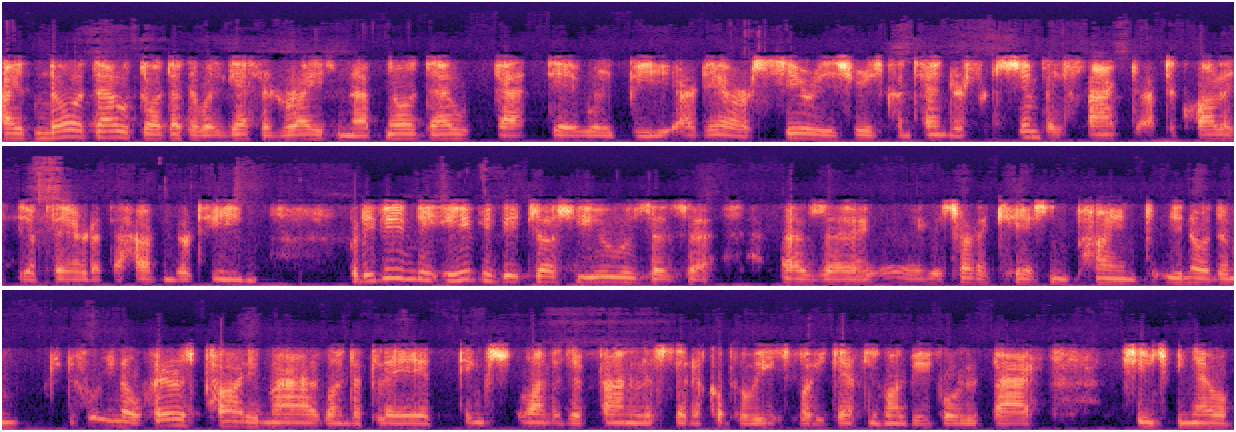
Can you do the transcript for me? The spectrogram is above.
I've no doubt though that they will get it right, and I've no doubt that they will be or they are serious, serious contenders for the simple fact of the quality of player that they have in their team. But even even if you just use as a as a, a sort of case in point, you know, the you know, where's Paddy Maher going to play? I think one of the panelists said a couple of weeks ago he's definitely going to be full back. Seems to be now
